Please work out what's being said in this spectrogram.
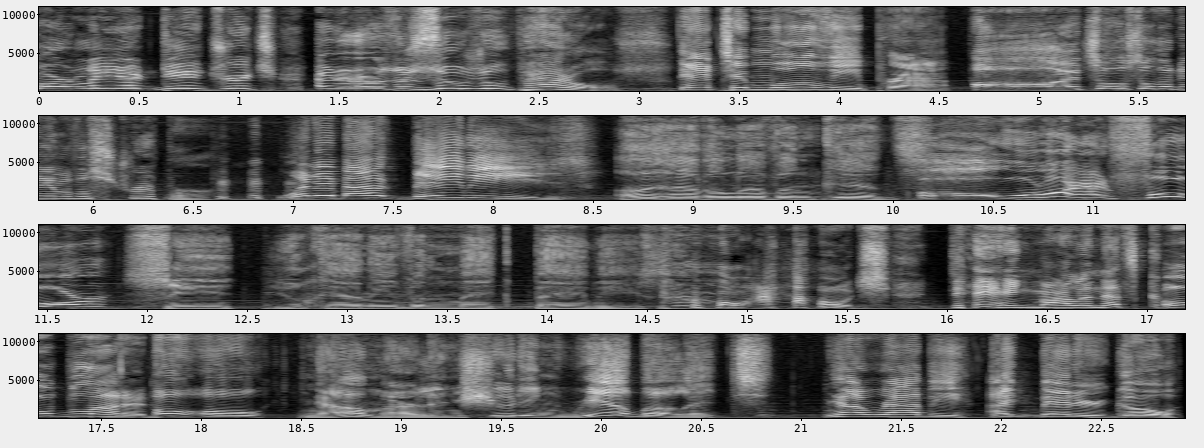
Marlene Dietrich, and there's the Zuzu Petals. That's a movie prop. Oh, it's also the name of a stripper. What about babies? I had 11 kids. oh, well, I had four. See, you can't even make babies. Oh, ouch. Dang, Marlon, that's cold blooded. Oh, oh. Now Marlon's shooting real bullets. Now, Robbie, I'd better go.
